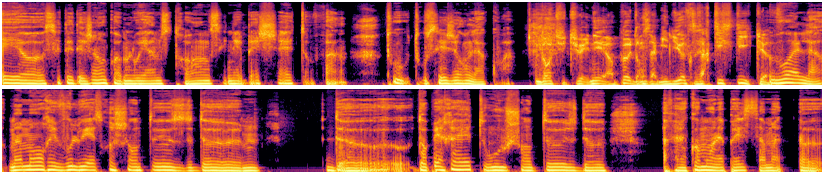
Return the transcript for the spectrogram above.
Et euh, c'était des gens comme Louis Armstrong, Sidney Bechet, enfin, tous tous ces gens-là, quoi. Donc tu, tu es né un peu dans un milieu très artistique. Voilà. Maman aurait voulu être chanteuse de de d'opérette ou chanteuse de enfin comment on appelle ça maintenant euh,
